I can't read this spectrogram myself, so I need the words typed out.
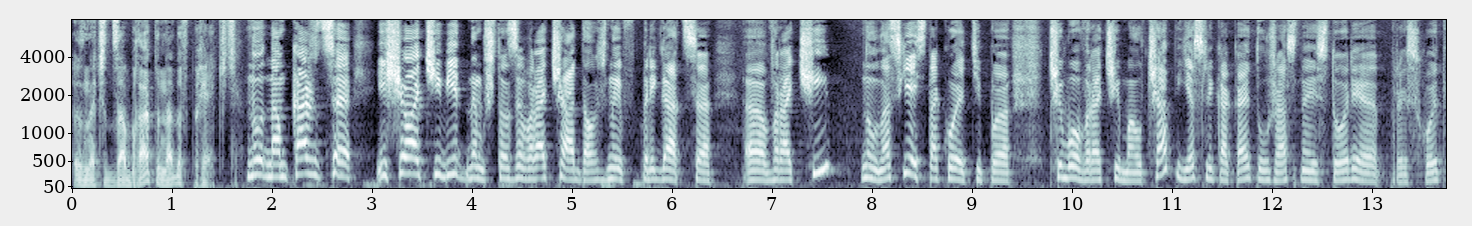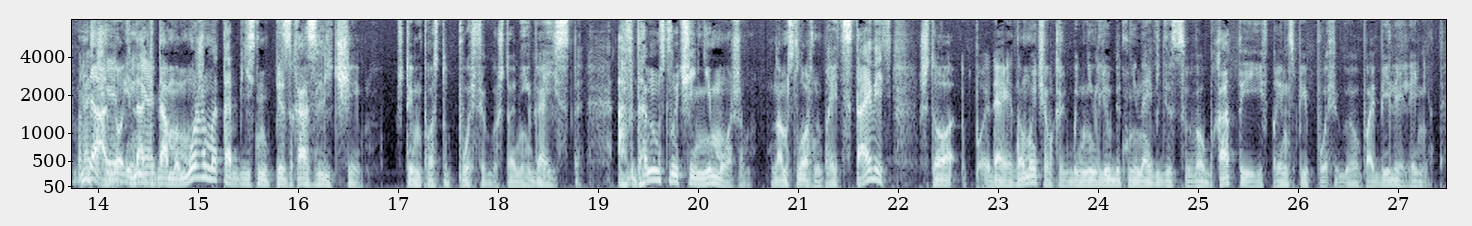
значит, за брата надо впрячься. Ну, нам кажется еще очевидным, что за врача должны впрягаться э, врачи, ну, у нас есть такое, типа, чего врачи молчат, если какая-то ужасная история происходит врачи. Да, но иногда мы можем это объяснить безразличием что им просто пофигу, что они эгоисты. А в данном случае не можем. Нам сложно представить, что Дарья Домычева как бы не любит, ненавидит своего брата и, в принципе, пофигу, его побили или нет.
